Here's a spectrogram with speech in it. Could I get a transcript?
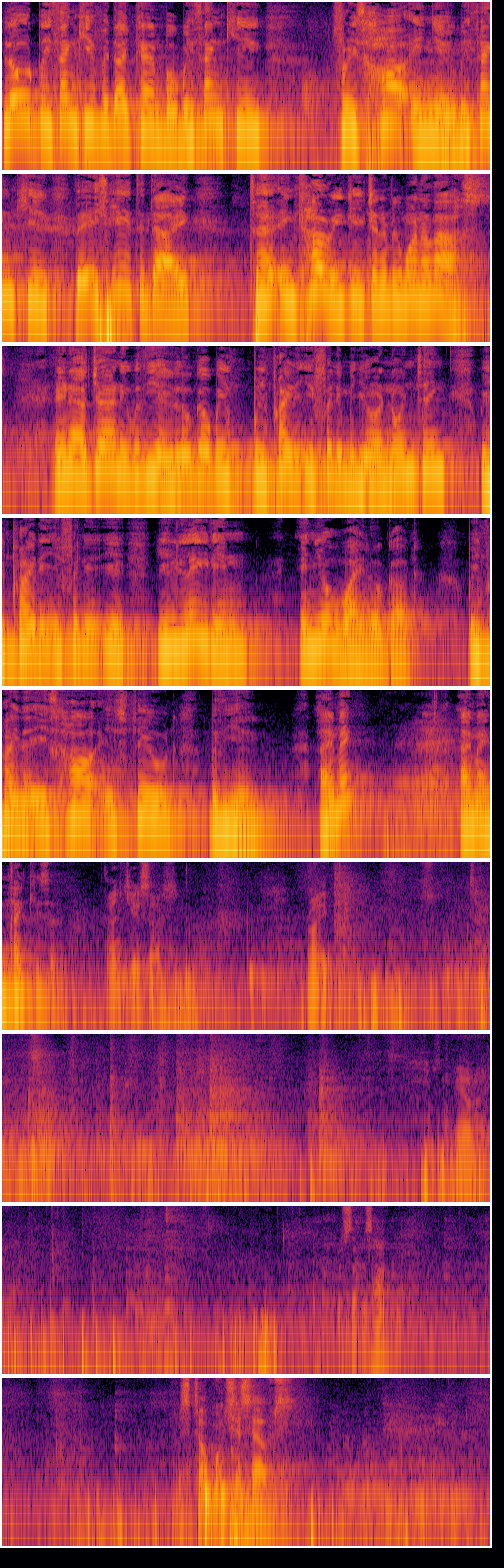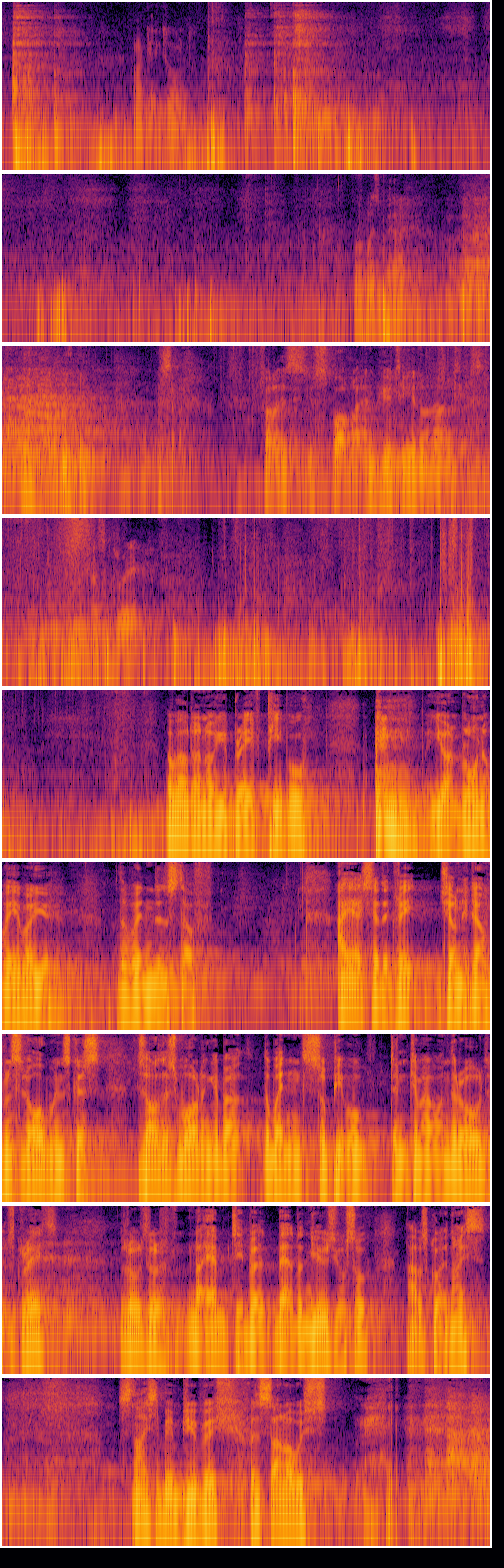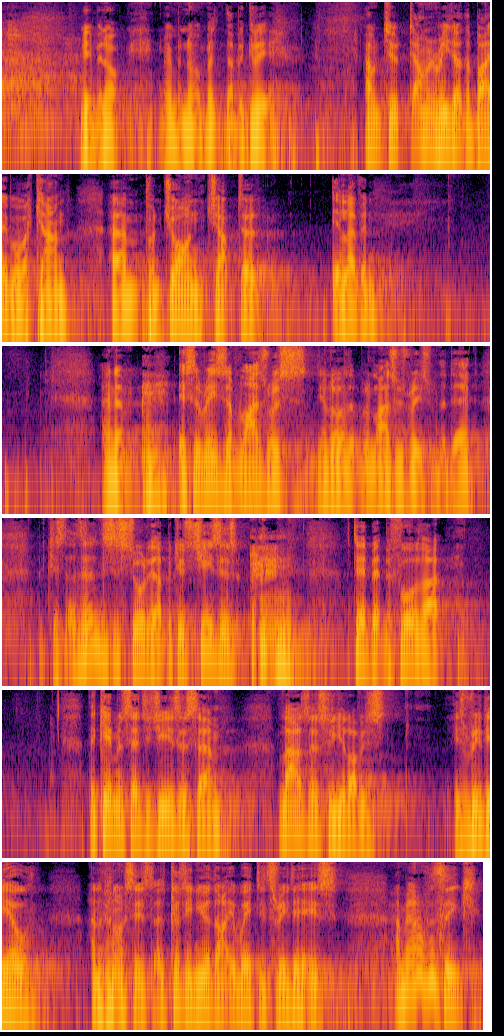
Lord, we thank you for Dave Campbell. We thank you for his heart in you. We thank you that he's here today to encourage each and every one of us in our journey with you. Lord God, we, we pray that you fill him with your anointing. We pray that you, fill him, you, you lead him in your way, Lord God. We pray that his heart is filled with you. Amen? Amen. Amen. Thank you, sir. Thank you, sir. Right. Be all right. What's that? Is that? Let's talk amongst yourselves. I'll get going. Oh, that's better. felt it's your spotlight and beauty, you know that. That's, that's great. Well, well done, all you brave people. you weren't blown away, were you? The wind and stuff. I actually had a great journey down from St Albans because there's all this warning about the wind, so people didn't come out on the road. It was great. The roads were not empty, but better than usual, so that was quite nice. It's nice to be in Bewbush with the sun always. maybe not, maybe not, but that'd be great. I want to, I want to read out the Bible if I can um, from John chapter 11. And um, it's the raising of Lazarus, you know, that when Lazarus raised from the dead. Because I this is a story that, because Jesus, a bit before that, they came and said to Jesus, um, Lazarus, who you love, is, is really ill. And the Bible says, because he knew that, he waited three days. I mean, I would think,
